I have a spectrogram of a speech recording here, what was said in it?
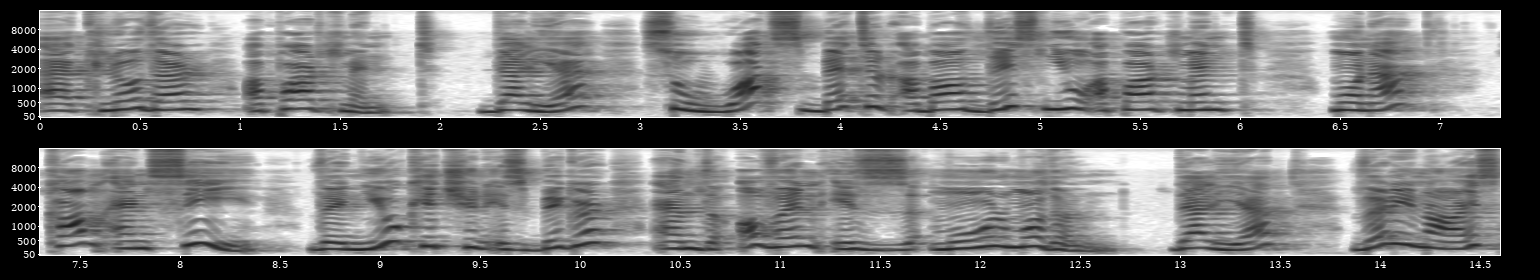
a closer apartment. Dahlia, so what's better about this new apartment? Mona, come and see. The new kitchen is bigger and the oven is more modern. Dahlia, very nice,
